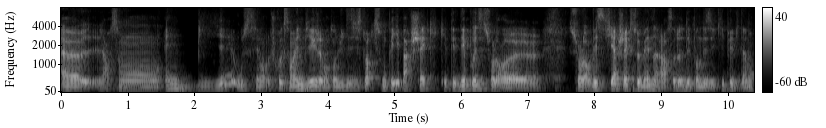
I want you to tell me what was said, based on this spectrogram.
Euh, alors c'est en NBA ou c'est je crois que c'est en NBA que j'avais entendu des histoires qui sont payées par chèque, qui étaient déposées sur leur euh, sur leur vestiaire chaque semaine. Alors ça doit dépendre des équipes évidemment,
